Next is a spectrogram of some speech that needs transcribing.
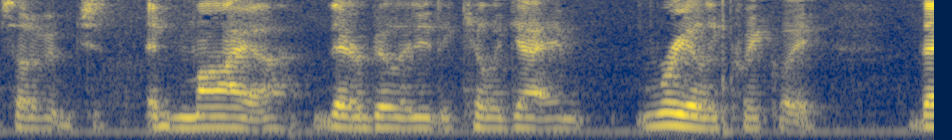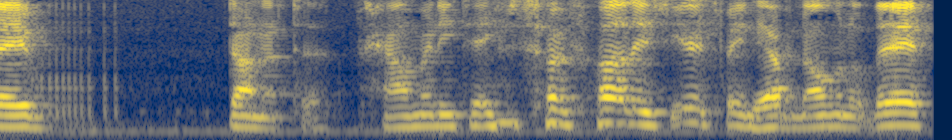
sort of just admire their ability to kill a game really quickly. They've done it to how many teams so far this year? It's been Yep. phenomenal. They're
